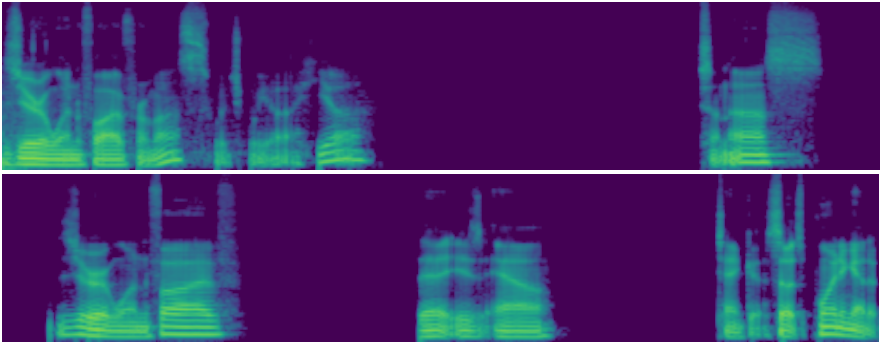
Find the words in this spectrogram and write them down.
015 from us which we are here it's on us 015 there is our tanker so it's pointing at it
